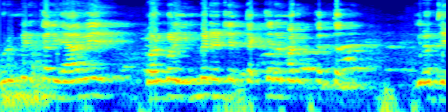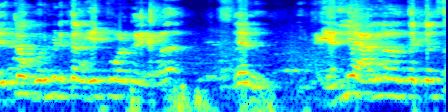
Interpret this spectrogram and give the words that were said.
ಗುರುಮಿಡ್ಕಲ್ ಯಾವೇ ವರ್ಗಗಳು ಇಮ್ಮಿಡಿಯೇಟ್ಲಿ ತಕ್ಷಣ ಮಾಡ್ಬೇಕಂತದ್ದು. ಇವತ್ತು ಎಷ್ಟೋ ಗುರುಮಿಡ್ಕಲ್ ಏಕೆ ವರ್ಗ ಏನು? ಎಲ್ಲಿ ಅಂತ ಕೆಲಸ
